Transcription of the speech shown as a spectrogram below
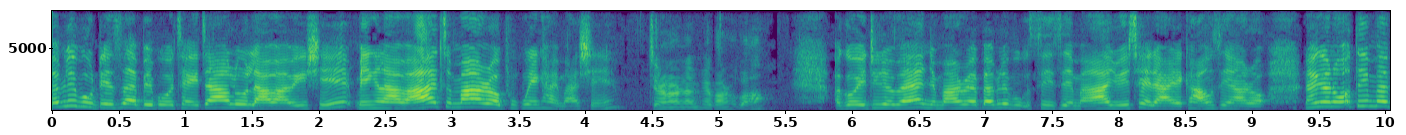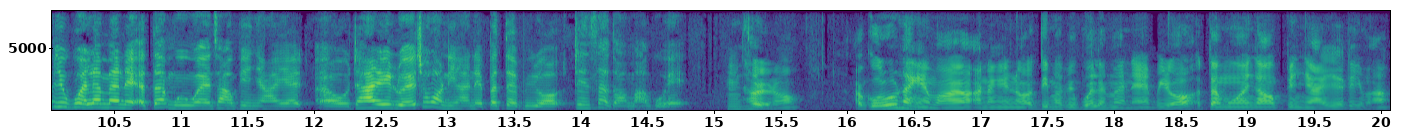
public ဘူတင်ဆက်ပေးဖို့ချိန်ကြားလို့လာပါပြီရှင်မင်္ဂလာပါကျမကတော့ဖူးပွင့်ခိုင်ပါရှင်ကျွန်တော်တို့မြတ်ကောင်းတို့ပါအကိုဒီတစ်ပတ်ညီမတို့ရဲ့ public ဘူအစီအစဉ်မှာရွေးချယ်ထားတဲ့ခေါင်းစဉ်ကတော့နိုင်ငံတော်အသိအမှတ်ပြုဖွဲ့လက်မှတ်နဲ့အသက်မွေးဝမ်းကြောင်းပညာရဲ့ဟိုဒါတွေလွဲချော်နေရတဲ့ပတ်သက်ပြီးတော့တင်ဆက်သွားမှာကိုရဲ့อืมဟုတ်တယ်နော်အကိုတို့နိုင်ငံမှာနိုင်ငံတော်အတိမပြပွဲလက်မှတ်နဲ့ပြီးတော့အတမွေးအကြောင်းပညာရက်တွေမှာ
